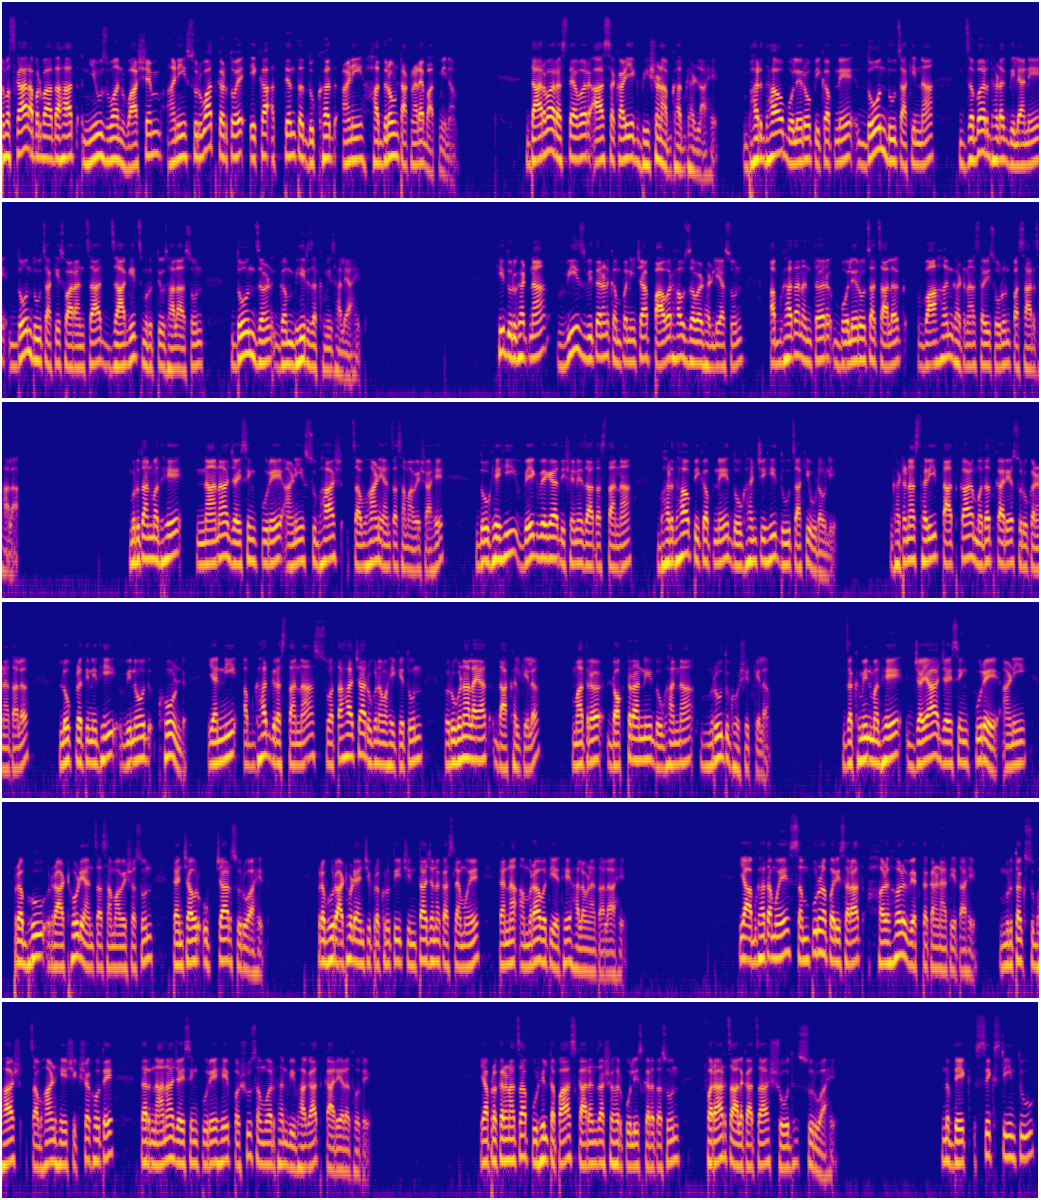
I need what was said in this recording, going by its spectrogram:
नमस्कार आपण पाहत आहात न्यूज वन वाशिम आणि सुरुवात करतोय एका अत्यंत दुःखद आणि हादरवून टाकणाऱ्या बातमीनं. दारवा रस्त्यावर आज सकाळी एक भीषण अपघात घडला आहे. भरधाव बोलेरो पिकअपने दोन दुचाकींना जबर धडक दिल्याने दोन दुचाकीस्वारांचा जागीच मृत्यू झाला असून दोन जण गंभीर जखमी झाले आहेत. ही दुर्घटना वीज वितरण कंपनीच्या पॉवर हाऊसजवळ घडली असून अपघातानंतर बोलेरोचा चालक वाहन घटनास्थळी सोडून पसार झाला. मृतांमध्ये नाना जयसिंग पुरे आणि सुभाष चव्हाण यांचा समावेश आहे. दोघेही वेगवेगळ्या दिशेने जात असताना भरधाव पिकअपने दोघांचीही दुचाकी उडवली. घटनास्थळी तात्काळ मदतकार्य सुरू करण्यात आलं. लोकप्रतिनिधी विनोद खोंड यांनी अपघातग्रस्तांना स्वतःच्या रुग्णवाहिकेतून रुग्णालयात दाखल केलं. मात्र डॉक्टरांनी दोघांना मृत घोषित केलं. जखमींमध्ये जया जयसिंग पुरे आणि प्रभू राठोड यांचा समावेश असून त्यांच्यावर उपचार सुरू आहेत. प्रभू राठोड यांची प्रकृती चिंताजनक असल्यामुळे त्यांना अमरावती येथे हलवण्यात आलं आहे. या अपघातामुळे संपूर्ण परिसरात हळहळ व्यक्त करण्यात येत आहे. मृतक सुभाष चव्हाण हे शिक्षक होते तर नाना जयसिंग पुरे हे पशुसंवर्धन विभागात कार्यरत होते. या प्रकरणाचा पुढील तपास कारंजा शहर पोलीस करत असून फरार चालकाचा शोध सुरू आहे. नबदेक सिक्स्टीन टू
